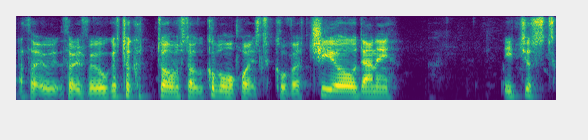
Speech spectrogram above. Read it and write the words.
I thought it, thought it was very good. Just took, took a couple more points to cover. Chio, Danny, he just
